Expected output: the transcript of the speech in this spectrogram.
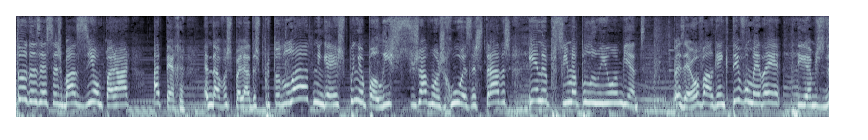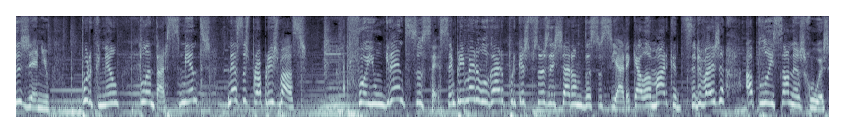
todas essas bases iam parar à terra. Andavam espalhadas por todo lado, ninguém as punha para o lixo, sujavam as ruas, as estradas e ainda por cima poluíam o ambiente. Pois é, houve alguém que teve uma ideia, digamos, de gênio. Por que não plantar sementes nessas próprias bases? Foi um grande sucesso. Em primeiro lugar, porque as pessoas deixaram de associar aquela marca de cerveja à poluição nas ruas.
